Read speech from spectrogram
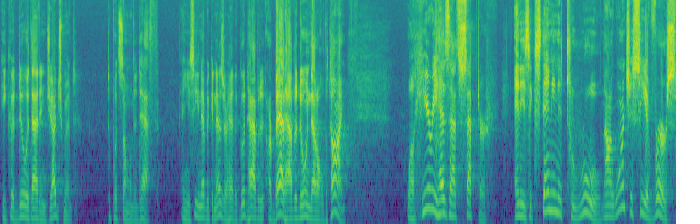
he could do with that in judgment to put someone to death. And you see, Nebuchadnezzar had a good habit or bad habit of doing that all the time. Well, here he has that scepter and he's extending it to rule. Now, I want you to see a verse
